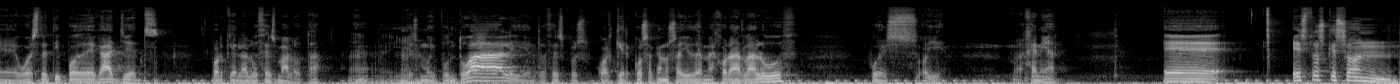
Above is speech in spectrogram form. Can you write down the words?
eh, o este tipo de gadgets porque la luz es malota ¿eh? y es muy puntual y entonces pues cualquier cosa que nos ayude a mejorar la luz pues oye genial. Eh, estos que son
